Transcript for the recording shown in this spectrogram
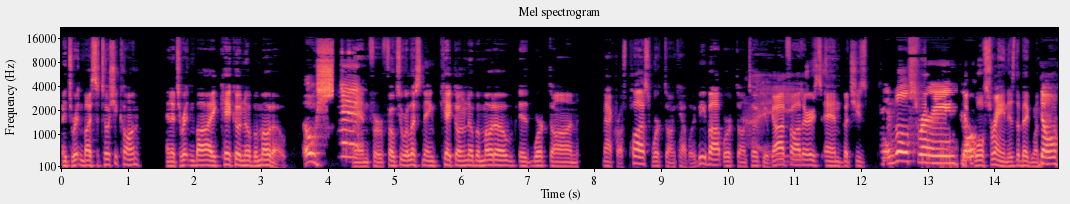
It's written by Satoshi Kon and it's written by Keiko Nobumoto. Oh shit! And for folks who are listening, Keiko Nobumoto it worked on Macross Plus, worked on Cowboy Bebop, worked on Tokyo Nice. Godfathers, and but she's and Wolf's Rain. yeah, Don't, Wolf's Rain is the big one. don't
